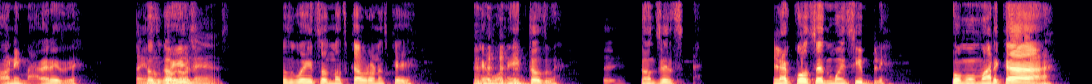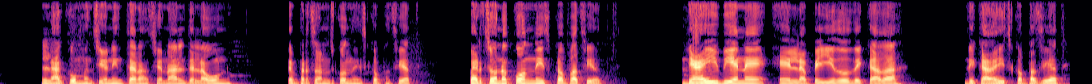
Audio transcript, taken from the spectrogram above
No, ni madre, güey. Son güeyes. cabrones. Esos güeyes son más cabrones que, que bonitos, güey. Sí. Entonces, la cosa es muy simple. Como marca la Convención Internacional de la ONU de Personas con Discapacidad. Persona con discapacidad. De ahí viene el apellido de cada, de cada discapacidad.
